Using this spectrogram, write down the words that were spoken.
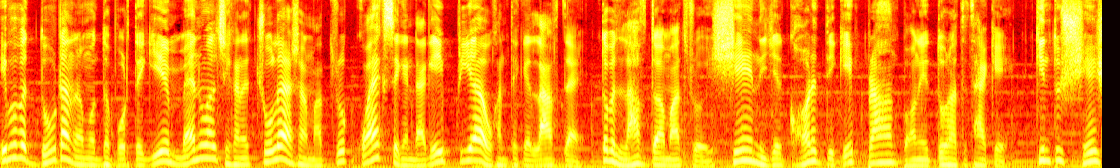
এভাবে দোটানার মধ্যে পড়তে গিয়ে ম্যানুয়াল সেখানে চলে আসার মাত্র কয়েক সেকেন্ড আগেই প্রিয়া ওখান থেকে লাভ দেয়। তবে লাভ দেওয়া মাত্রই সে নিজের ঘরের দিকে প্রাণপণে দৌড়াতে থাকে। কিন্তু শেষ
